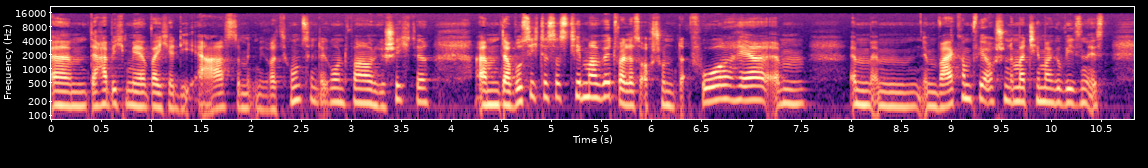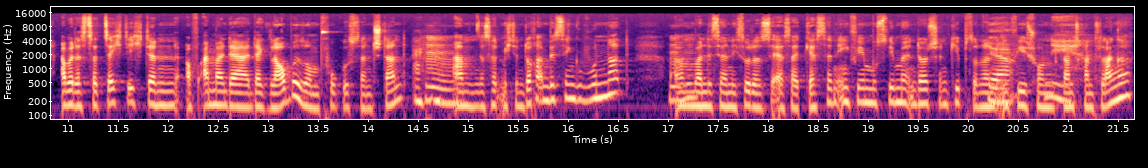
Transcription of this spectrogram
ähm, da habe ich mir, weil ich ja die erste mit Migrationshintergrund war und Geschichte, ähm, da wusste ich, dass das Thema wird, weil das auch schon vorher ähm, im, im, im, Wahlkampf ja auch schon immer Thema gewesen ist. Aber dass tatsächlich dann auf einmal der, der Glaube so im Fokus dann stand, mhm. ähm, das hat mich dann doch ein bisschen gewundert, ähm, mhm. weil es ja nicht so, dass es erst seit gestern irgendwie Muslime in Deutschland gibt, sondern ja. irgendwie schon nee. ganz, ganz lange.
